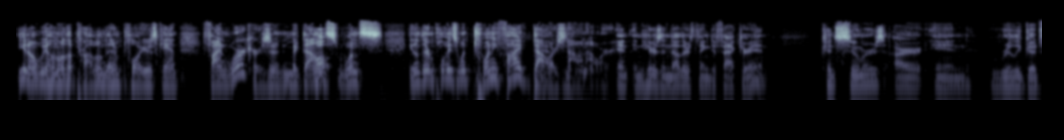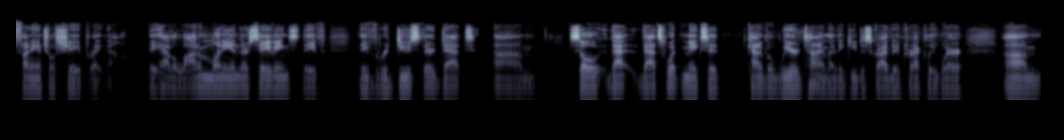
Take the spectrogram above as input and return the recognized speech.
you know, we all know the problem that employers can't find workers. And McDonald's once, you know, their employees want twenty five dollars now an hour. And and here's another thing to factor in. Consumers are in really good financial shape right now. They have a lot of money in their savings. They've they've reduced their debt. Um, so that that's what makes it kind of a weird time. I think you described it correctly, where um,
